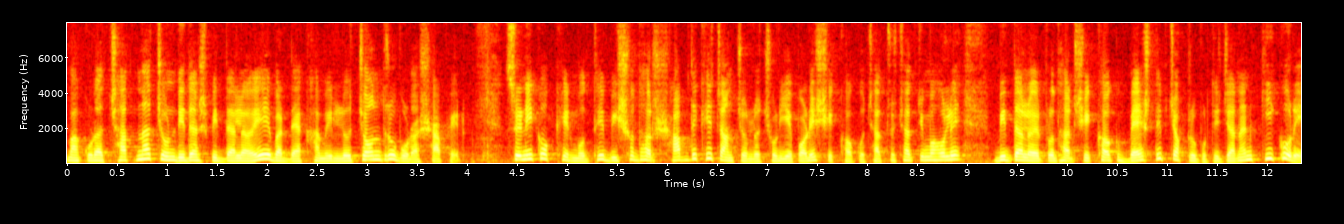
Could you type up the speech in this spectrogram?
বাঁকুড়ার ছাতনা চণ্ডীদাস বিদ্যালয়ে এবার দেখা মিলল চন্দ্রবোড়া সাপের। শ্রেণীকক্ষের মধ্যে বিষধর সাপ দেখে চাঞ্চল্য ছড়িয়ে পড়ে শিক্ষক ও ছাত্রছাত্রী মহলে। বিদ্যালয়ের প্রধান শিক্ষক ব্যাসদীপ চক্রবর্তী জানান, কি করে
